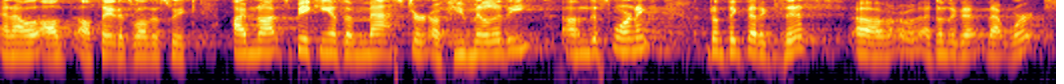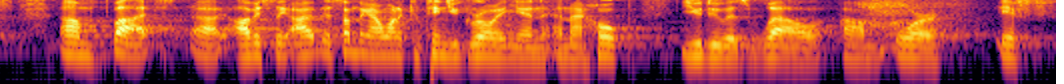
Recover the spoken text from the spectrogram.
and I'll, I'll, I'll, say it as well this week. I'm not speaking as a master of humility um, this morning. I don't think that exists. Uh, I don't think that, that works. Um, but uh, obviously, I, it's something I want to continue growing in, and I hope you do as well, um, or if,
